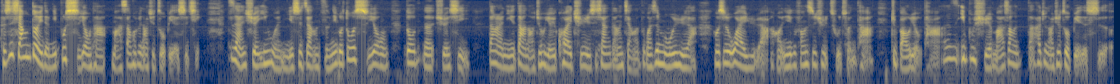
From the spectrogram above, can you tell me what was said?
可是相对的，你不使用它，马上会被拿去做别的事情。自然学英文也是这样子，你如果多使用、多呃学习，当然你的大脑就会有一块区域是像刚刚讲的，不管是母语啊，或是外语啊，哈，一个方式去储存它，去保有它。但是一不学，马上他就拿去做别的事了。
